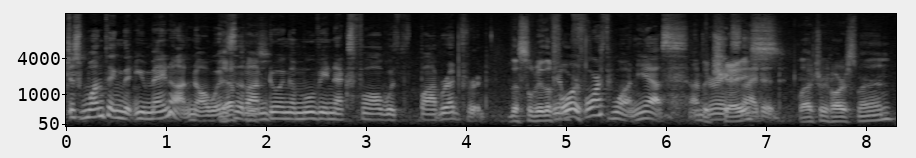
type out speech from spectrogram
Just one thing that you may not know is yeah, that please. I'm doing a movie next fall with Bob Redford. This will be the fourth. The fourth one, yes. I'm the very Chase, excited. Electric Horseman,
